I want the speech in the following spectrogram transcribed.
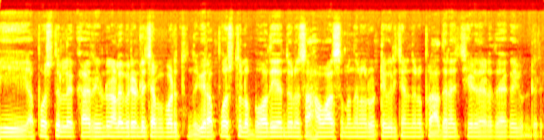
ఈ అపోస్తుల రెండు నలభై రెండులో చెప్పబడుతుంది. వీరు అపోస్తుల బోధ ఎందును? సహవాసమందును రొట్టె విరిచేందును ప్రార్థన చేయడం ఎడదాకా ఉండరు.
